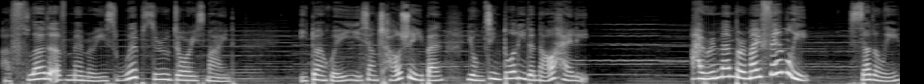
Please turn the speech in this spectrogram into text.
A flood of memories whipped through Dory's mind。一段回忆像潮水一般涌进多莉的脑海里。I remember my family. Suddenly,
